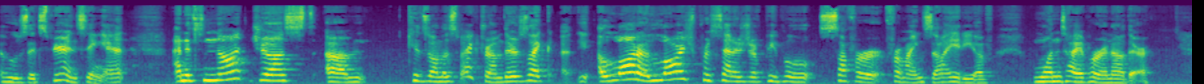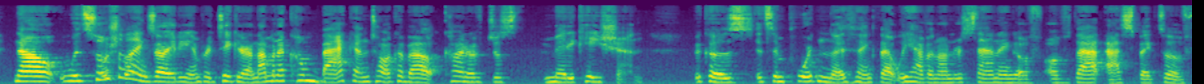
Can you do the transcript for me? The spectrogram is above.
who's experiencing it. And it's not just um, kids on the spectrum. There's like a, lot a large percentage of people suffer from anxiety of one type or another now, with social anxiety in particular, and I'm going to come back and talk about kind of just medication because it's important, I think, that we have an understanding of, of that aspect of,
